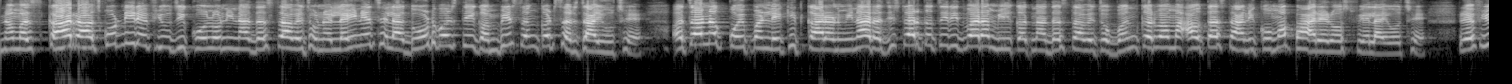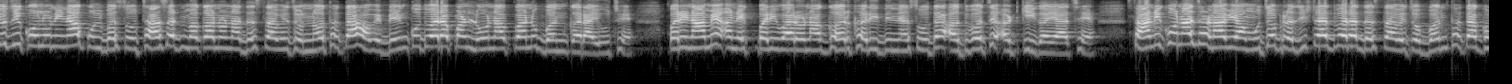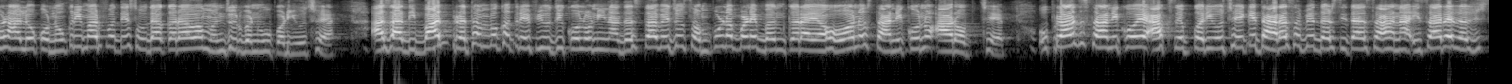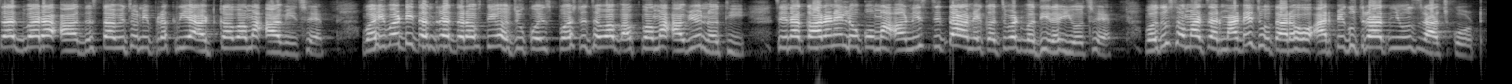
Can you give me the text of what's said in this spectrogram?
નમસ્કાર, રાજકોટની રેફ્યુજી કોલોનીના દસ્તાવેજોને લઈને છેલ્લા દોઢ વર્ષથી ગંભીર સંકટ સર્જાયું છે. અચાનક કોઈ પણ લેખિત કારણ વિના રજિસ્ટ્રાર કચેરી દ્વારા મિલકતના દસ્તાવેજો બંધ કરવામાં આવતા સ્થાનિકોમાં ભારે રોષ ફેલાયો છે. રેફ્યુજી કોલોનીના કુલ બસો છાસઠ મકાનોના દસ્તાવેજો ન થતા હવે બેંકો દ્વારા પણ લોન આપવાનું બંધ કરાયું છે. પરિણામે અનેક પરિવારોના ઘર ખરીદીને સોદા અધવચ્ચે અટકી ગયા છે. સ્થાનિકોના જણાવ્યા મુજબ રજિસ્ટ્રાર દ્વારા દસ્તાવેજો બંધ થતા ઘણા લોકો નોકરી મારફતે સોદા કરાવવા મંજૂર બનવું પડ્યું છે. આઝાદી બાદ પ્રથમ વખત રેફ્યુજી કોલોનીના દસ્તાવેજો સંપૂર્ણપણે બંધ કરાયા હોવાનો સ્થાનિકોનો આરોપ છે. ઉપરાંત સ્થાનિકોએ આક્ષેપ કર્યો છે કે ધારાસભ્ય દર્શિતા શાહના ઇશારે રજિસ્ટ્રાર દ્વારા આ દસ્તાવેજોની પ્રક્રિયા અટકાવવામાં આવી છે. વહીવટી તંત્ર તરફથી હજુ કોઈ સ્પષ્ટ જવાબ આપવામાં આવ્યો નથી, જેના કારણે લોકોમાં અનિશ્ચિતતા અને કચવટ વધી રહ્યો છે. વધુ સમાચાર માટે જોતા રહો આરપી ગુજરાત ન્યૂઝ રાજકોટ.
